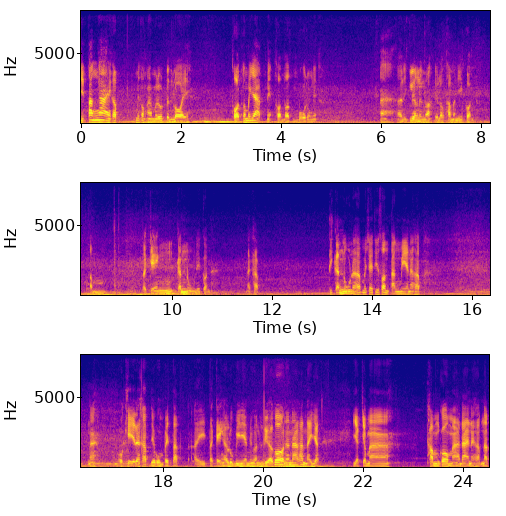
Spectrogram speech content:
ติดตั้งง่ายครับ ไม่ต้องให้มันรถเป็นรอย ถอดก็ไม่ยากเนี่ยถอดน็อตโบตรงเนี้ยอ่าอันอีกเรื่องหนึ่งเนาะเดี๋ยวเราทำอันนี้ก่อนทำตะแกรงกันหนูนี่ก่อนนะครับ ที่กันหนูนะครับ ไม่ใช่ที่ซ่อนตังเมนะครับ นะ โอเคนะครับ เดี๋ยวผมไปตัดไอ้ตะแกรงอลูมิเนียมนี่ก่อนเหลือก็นานะท่านไหนอยากอยากจะมาทำก็มาได้นะครับ นัด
